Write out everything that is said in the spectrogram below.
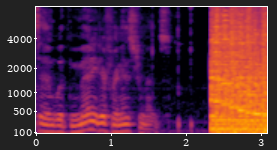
Talented with many different instruments.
